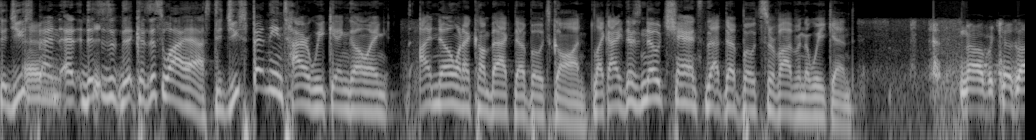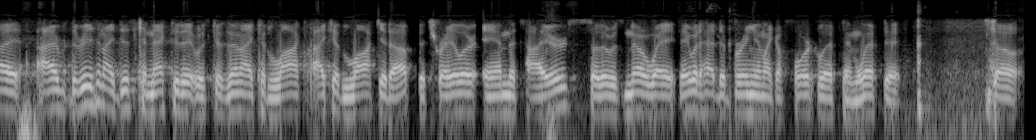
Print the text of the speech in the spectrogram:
Did you spend? And uh, this is because this is why I asked. Did you spend the entire weekend going? I know when I come back that boat's gone. Like I, there's no chance that that boat's surviving the weekend. No, because I, I the reason I disconnected it was because then I could lock I could lock it up the trailer and the tires, so there was no way they would have had to bring in like a forklift and lift it. So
